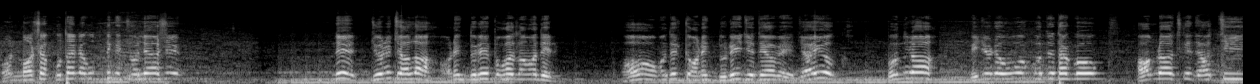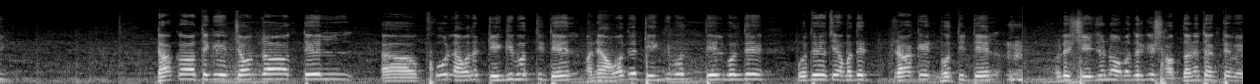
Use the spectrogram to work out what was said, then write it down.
কোন মশা কোথায় না কোথা থেকে চলে আসে? নে, জোরে চালা, অনেক দূরে পথ আমাদের। ও, আমাদেরকে অনেক দূরেই যেতে হবে। যাই হোক, বন্ধুরা, ভিডিওটা উপভোগ করতে থাকো। আমরা আজকে যাচ্ছি ঢাকা থেকে চন্দ্রা তেল ফুল, আমাদের ট্যাঙ্কি ভর্তি তেল মানে আমাদের ট্যাঙ্কি তেল বলতে বলতে হচ্ছে আমাদের ট্রাকের ভর্তি তেল। বলে সেই জন্য আমাদেরকে সাবধানে থাকতে হবে,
